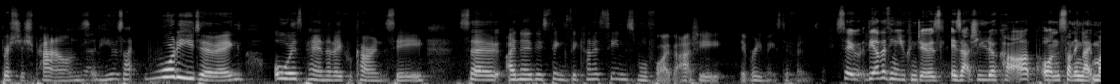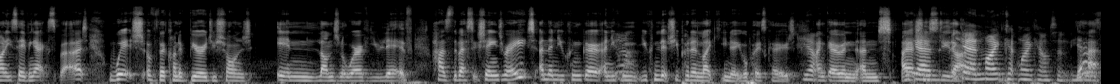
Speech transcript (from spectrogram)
British pounds, and he was like, "What are you doing? Always pay in the local currency." So I know those things they kind of seem small fry, but actually it really makes a difference. So the other thing you can do is, is actually look up on something like Money Saving Expert which of the kind of bureau du change in London or wherever you live has the best exchange rate, and then you can go and you can you can literally put in like you know your postcode Yeah. and go and, and I again, actually do that. again, my my accountant. Yeah,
